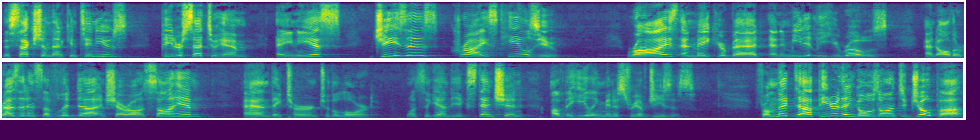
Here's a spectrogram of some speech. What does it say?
The section then continues Peter said to him, Aeneas, Jesus Christ heals you. Rise and make your bed. And immediately he rose. And all the residents of Lydda and Sharon saw him, and they turned to the Lord. Once again, the extension of the healing ministry of Jesus. From Lydda, Peter then goes on to Joppa,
